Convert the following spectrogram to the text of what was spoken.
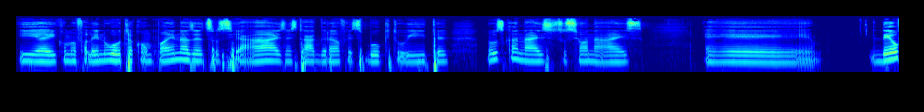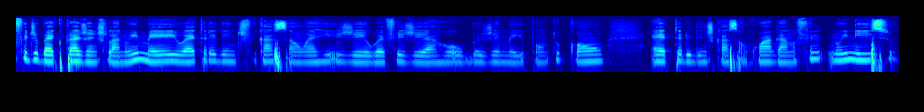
E aí, como eu falei no outro, acompanhe nas redes sociais, no Instagram, Facebook, Twitter, nos canais institucionais. É... Dê o feedback pra gente lá no e-mail, heteroidentificação rgufg.gmail.com, heteroidentificação com H no, no início,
